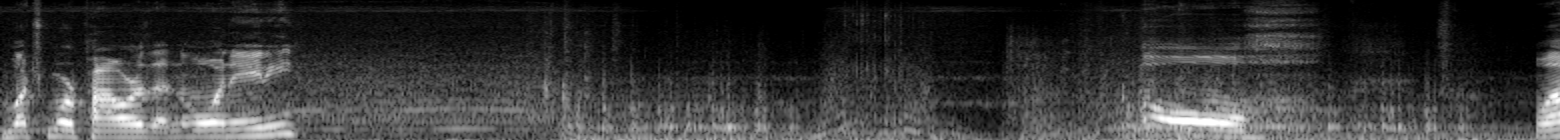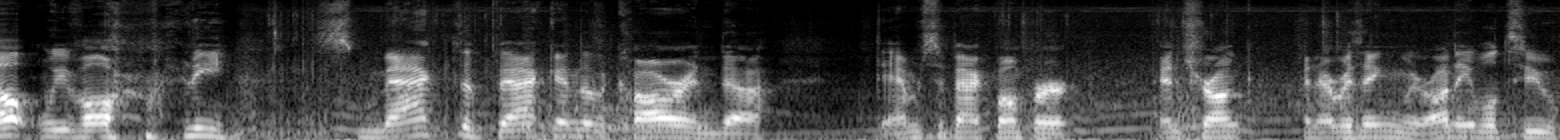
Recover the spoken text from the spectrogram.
Much more power than the 180. Oh. Well, we've already smacked the back end of the car and uh, damaged the back bumper and trunk and everything. We were unable to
